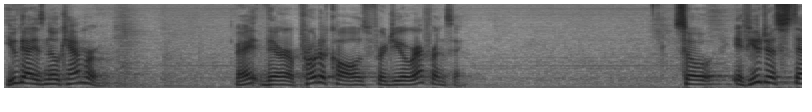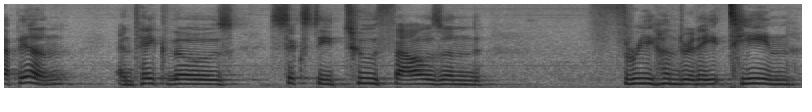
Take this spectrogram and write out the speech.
You guys know Cameroon, right? There are protocols for georeferencing. So if you just step in and take those 62,318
